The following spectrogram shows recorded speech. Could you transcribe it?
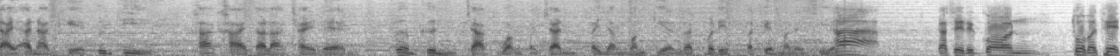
ยายอาณาเขตพื้นที่ค้าขายตลาดชายแดน เพิ่มขึ้นจากวังประจันไปยังวังเกียรรัฐบริษประเทศมาเลเซีย ถ้าเกษตรกรทั่วประเทศ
